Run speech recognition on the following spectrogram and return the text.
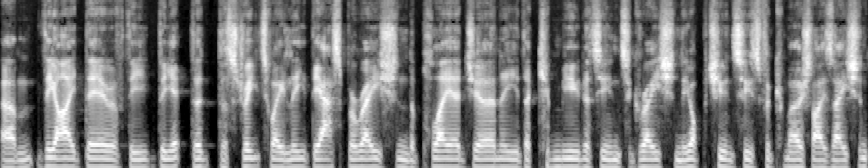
um, the idea of the, the the the streets way lead, the aspiration, the player journey, the community integration, the opportunities for commercialization,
